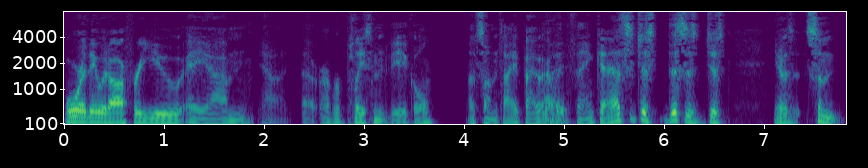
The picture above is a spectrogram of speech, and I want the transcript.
or they would offer you a um uh, a replacement vehicle of some type. I, I would think, and that's just this is just you know some.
